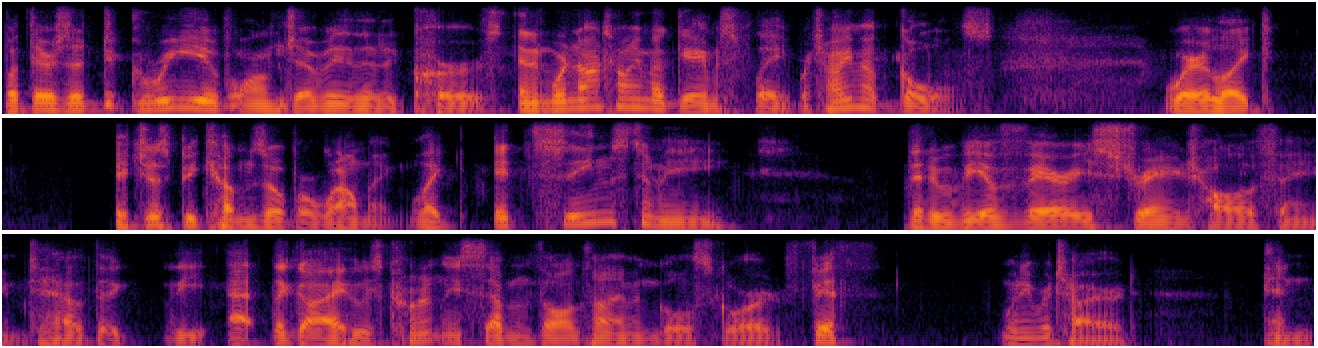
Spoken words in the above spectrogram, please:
but there's a degree of longevity that occurs, and we're not talking about games played. We're talking about goals, where like it just becomes overwhelming. Like it seems to me that it would be a very strange Hall of Fame to have the the at the guy who's currently seventh all time in goals scored, fifth when he retired, and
